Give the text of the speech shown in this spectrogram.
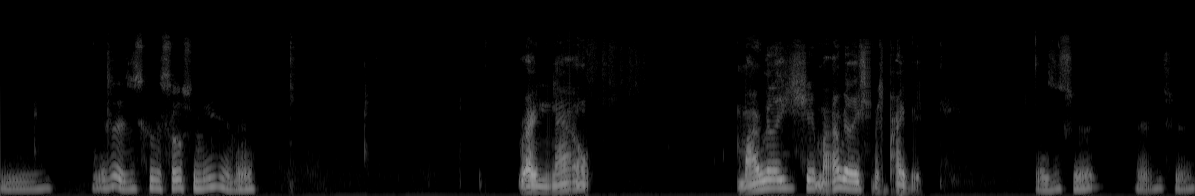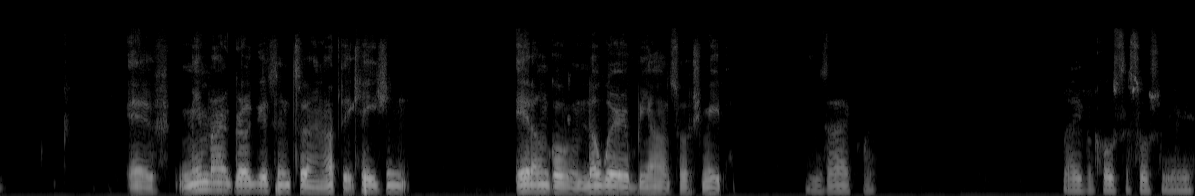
Mm. Yeah, it's just because of social media, man. Right now, my relationship, my relationship is private. As it should. As it should. If me and my girl gets into an altercation, it don't go nowhere beyond social media. Exactly. Not even close to social media.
